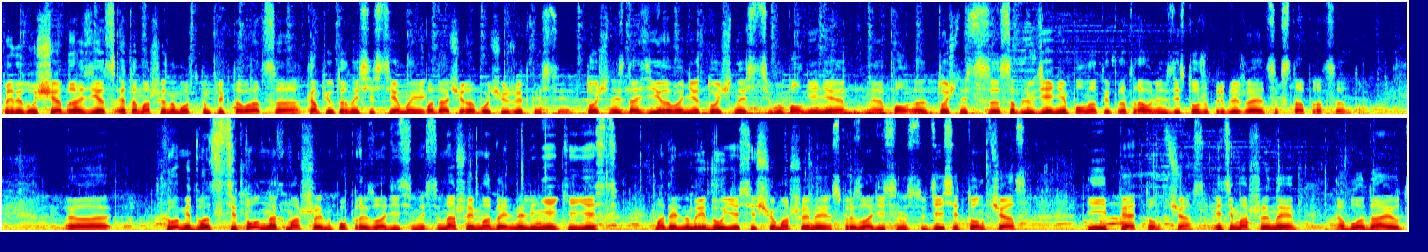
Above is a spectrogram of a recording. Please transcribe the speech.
предыдущий образец, эта машина может комплектоваться компьютерной системой подачи рабочей жидкости. Точность дозирования, точность выполнения, э, э, точность соблюдения полноты протравливания здесь тоже приближается к 100%. Э, кроме 20-тонных машин по производительности, в нашей модельной линейке есть, в модельном ряду есть еще машины с производительностью 10 тонн в час и 5 тонн в час. Эти машины обладают,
